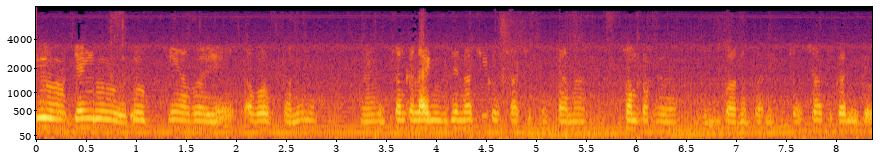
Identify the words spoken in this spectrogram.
यो डेङ्गु रोग चाहिँ अब अब भनौँ न शङ्का लाग्ने नजिकको स्वास्थ्य संस्थामा सम्पर्क गर्नुपर्ने हुन्छ स्वास्थ्य कर्मीको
